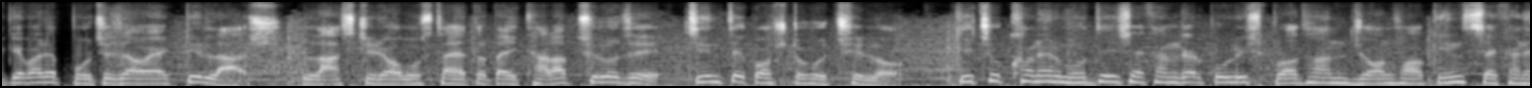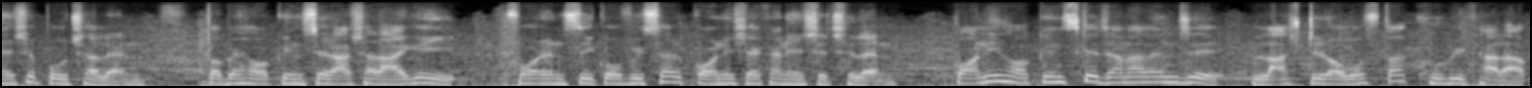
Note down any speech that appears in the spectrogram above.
একেবারে পচে যাওয়া একটি লাশ। লাশটির অবস্থা এতটাই খারাপ ছিল যে চিনতে কষ্ট হচ্ছিল। কিছুক্ষণের মধ্যেই সেখানকার পুলিশ প্রধান জন হকিন্স সেখানে এসে পৌঁছালেন। তবে হকিন্সের আসার আগেই ফরেন্সিক অফিসার কনি সেখানে এসেছিলেন। কনি হকিন্সকে জানালেন যে লাশটির অবস্থা খুবই খারাপ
